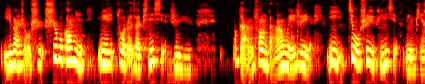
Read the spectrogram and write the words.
一半首诗，诗不高明，因为作者在贫血之余，不敢放胆而为之也。以旧诗与贫血名篇。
